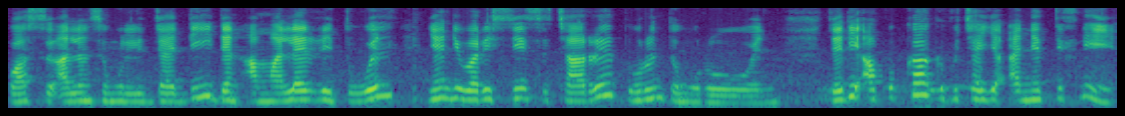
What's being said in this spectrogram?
kuasa alam semula jadi dan amalan ritual yang diwarisi secara turun-temurun. Jadi apakah kepercayaan natif ni?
